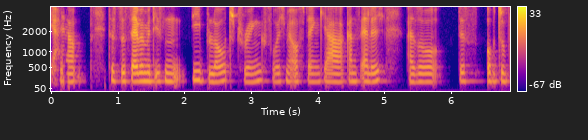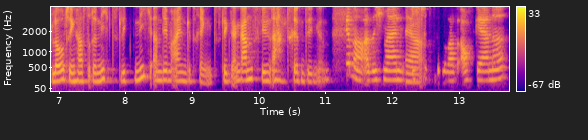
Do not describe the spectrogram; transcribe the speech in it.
Ja, Ja, das ist dasselbe mit diesen Deep Bloat Drinks, wo ich mir oft denke, ja, ganz ehrlich, also das, ob du Bloating hast oder nicht, das liegt nicht an dem einen Getränk, das liegt an ganz vielen anderen Dingen. genau. Also ich meine, ich Ja, trinke sowas auch gerne,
